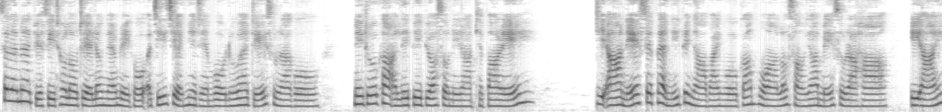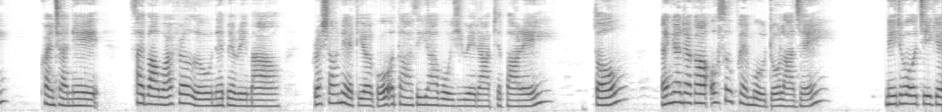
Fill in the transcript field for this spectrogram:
စစ်လက်နက်ပစ္စည်းထုတ်လုပ်တဲ့လုပ်ငန်းတွေကိုအကြီးအကျယ်မြင့်တင်ဖို့လိုအပ်တယ်ဆိုတာကိုနေတိုးကအလေးပေးပြောဆိုနေတာဖြစ်ပါတယ်။ပြည်အားနဲ့စစ်ဖက်နည်းပညာပိုင်းကိုကောင်းမွန်အောင်လှုပ်ဆောင်ရမယ်ဆိုတာဟာ AI, Quantum နဲ့ Cyber Warfare လိုနယ်ပယ်တွေမှာရုရှားနဲ့တရုတ်ကိုအသာစီးရဖို့ရည်ရွယ်တာဖြစ်ပါတယ်။၃နိုင်ငံတကာအုပ်စုဖွဲ့မှုတိုးလာခြင်းနေတိုးအကြီးအကဲ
